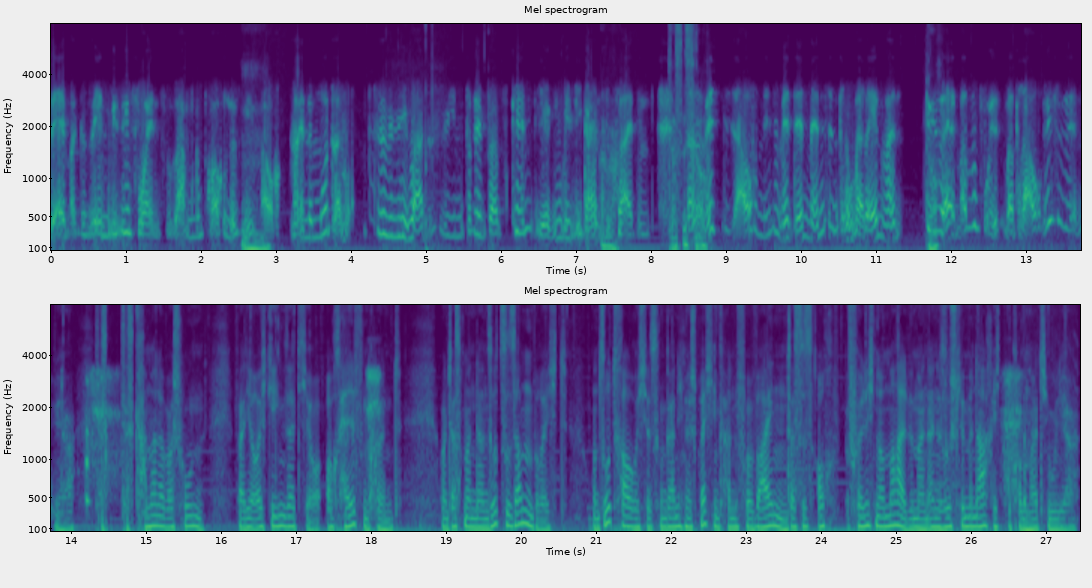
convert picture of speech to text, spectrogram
selber gesehen, wie sie vorhin zusammengebrochen ist. Mhm. Auch meine Mutter, für sie war das wie ein drittes Kind irgendwie die ganze Aber Zeit. Und das ist dann auch- möchte ich auch nicht mit den Menschen drüber reden, weil die selber so furchtbar traurig sind. Ja, das kann man aber schon, weil ihr euch gegenseitig auch, helfen könnt. Und dass man dann so zusammenbricht und so traurig ist und gar nicht mehr sprechen kann vor Weinen, das ist auch völlig normal, wenn man eine so schlimme Nachricht bekommen hat, Julia.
